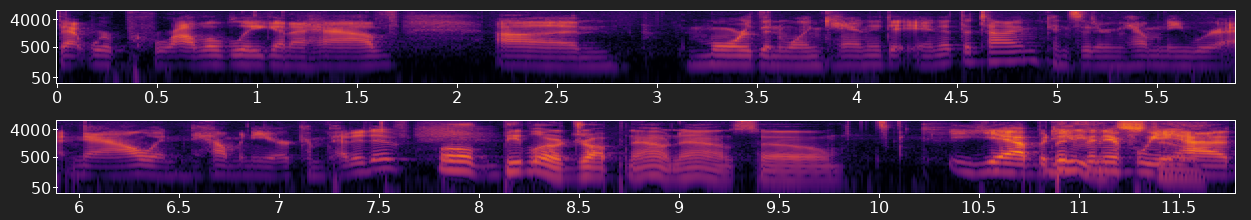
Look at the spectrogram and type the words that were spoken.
that we're probably going to have um, more than one candidate in at the time, considering how many we're at now and how many are competitive. Well, people are dropping out now, so Yeah, but, But even, even if we had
